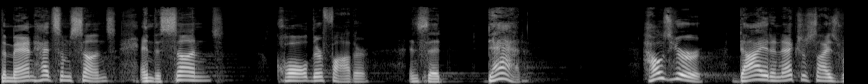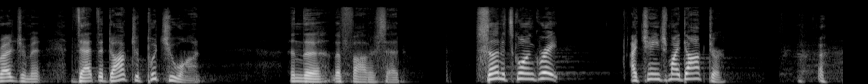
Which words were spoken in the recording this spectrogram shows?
the man had some sons and the sons called their father and said, Dad, how's your diet and exercise regimen that the doctor put you on? And the, the father said, Son, it's going great. I changed my doctor.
